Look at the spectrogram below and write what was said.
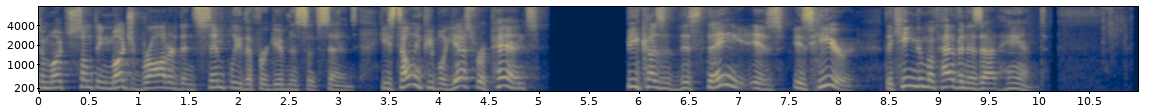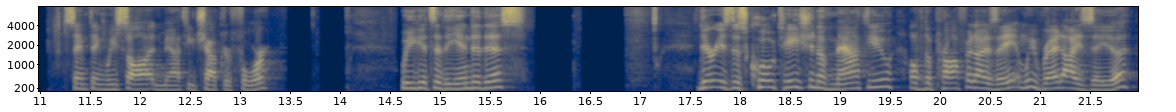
to much something much broader than simply the forgiveness of sins. He's telling people, yes, repent because this thing is, is here. The kingdom of heaven is at hand. Same thing we saw in Matthew chapter 4. We get to the end of this. There is this quotation of Matthew of the prophet Isaiah, and we read Isaiah.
